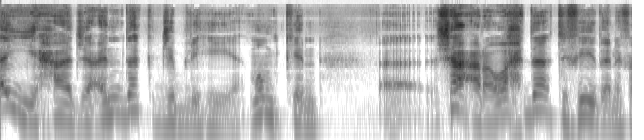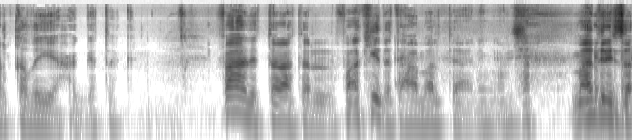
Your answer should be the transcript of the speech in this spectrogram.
أي حاجة عندك جيب لي هي. ممكن آه، شعرة واحدة تفيدني في القضية حقتك. فهذه الثلاثة فأكيد تعاملت يعني. ما أدري إذا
